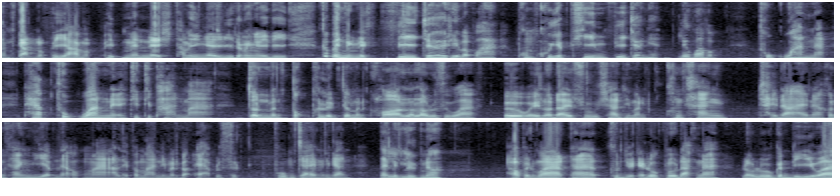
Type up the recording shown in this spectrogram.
จำกัดเราพยายามแบบเฮ้ย manage ทำยังไงดีทำยังไงดี ก็เป็นหนึ่งใน feature ที่แบบว่าผมคุยกับทีม feature เนี่ยเรียกว่าแบบทุกวันอะแทบทุกวันในอาทิตย์ที่ผ่านมา จนมันตกผลึกจนมันคลอดแล้วเรารู้สึกว่าเออไว้เราได้ solution ที่มันค่อนข้าง ใช้ได้นะ ค่อนข้างเฉียบนะออกมาอะไรประมาณนี้มันก็แอบรู้สึกภูมิใจเหมือนกัน แต่ลึกๆเนาะเอาเป็นว่าถ้าคุณอยู่ในโลก product นะ เรารู้กันดีว่า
